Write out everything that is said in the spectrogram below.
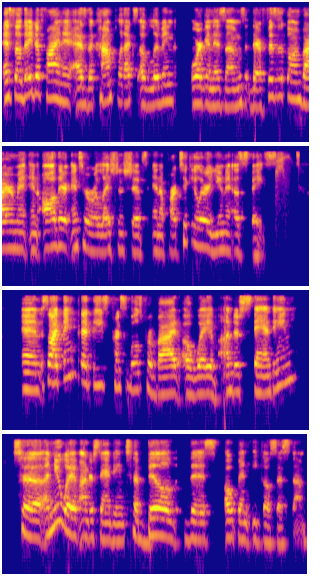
And so they define it as the complex of living organisms, their physical environment, and all their interrelationships in a particular unit of space. And so I think that these principles provide a way of understanding to a new way of understanding to build this open ecosystem.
